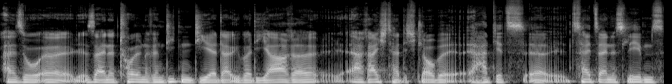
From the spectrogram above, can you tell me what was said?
Also äh, seine tollen Renditen, die er da über die Jahre erreicht hat. Ich glaube, er hat jetzt äh, Zeit seines Lebens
